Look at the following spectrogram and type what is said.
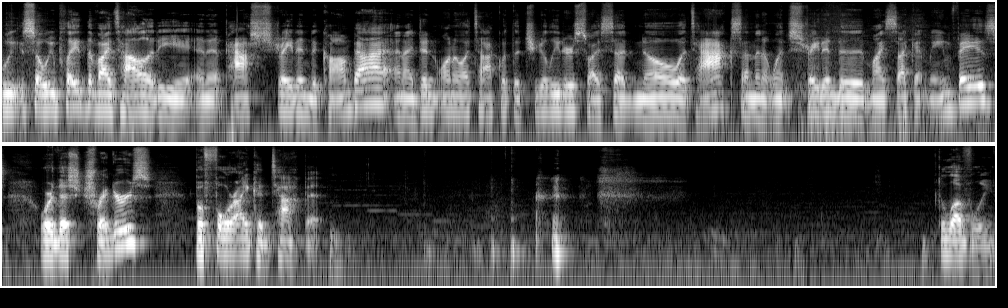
we so we played the vitality and it passed straight into combat and I didn't want to attack with the cheerleaders so I said no attacks and then it went straight into my second main phase where this triggers before I could tap it. Lovely.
